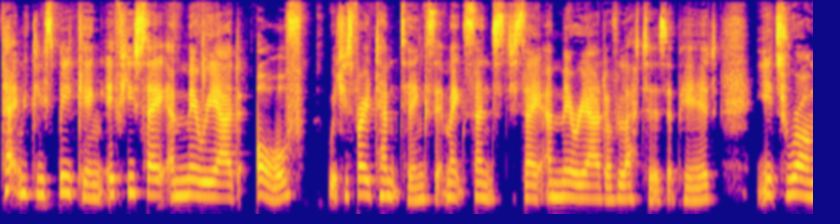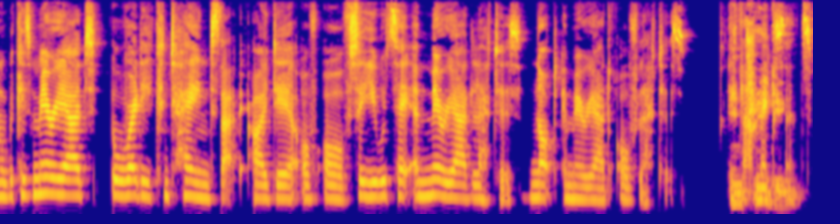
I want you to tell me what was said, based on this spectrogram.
technically speaking, if you say a myriad of, which is very tempting because it makes sense to say a myriad of letters appeared. It's wrong because myriad already contains that idea of of. So you would say a myriad letters, not a myriad of letters. That Intriguing. sense.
